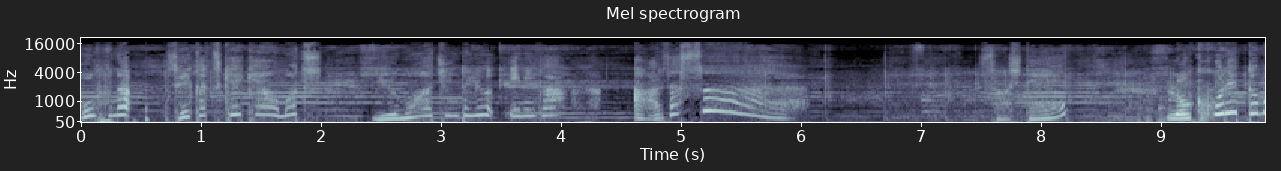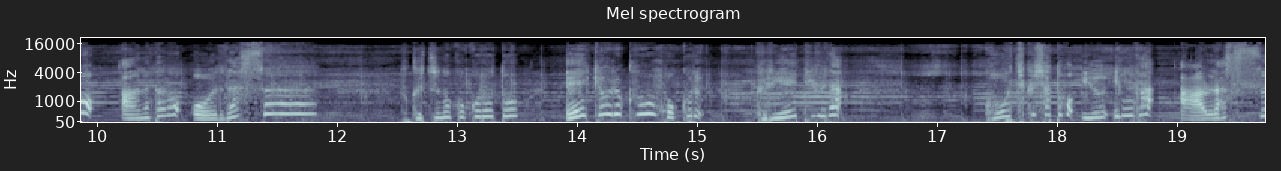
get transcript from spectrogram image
豊富な生活経験を持つユーモア人という意味があるだっす。そして、ロココレットもあなたのオールだっす。不屈の心と影響力を誇るクリエイティブな構築者という意味があるだっす。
